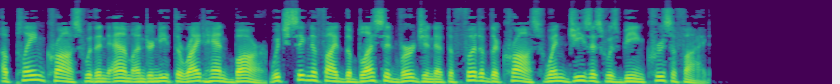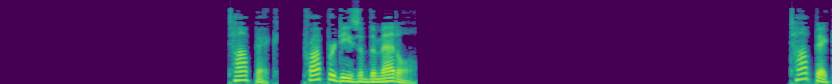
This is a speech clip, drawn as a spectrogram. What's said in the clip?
a plain cross with an M underneath the right-hand bar which signified the Blessed Virgin at the foot of the cross when Jesus was being crucified. Topic. Properties of the medal Topic.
